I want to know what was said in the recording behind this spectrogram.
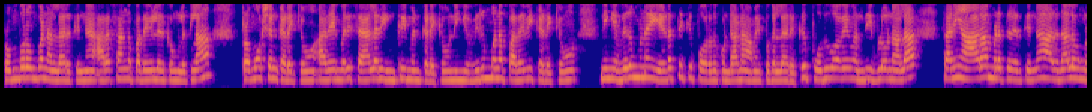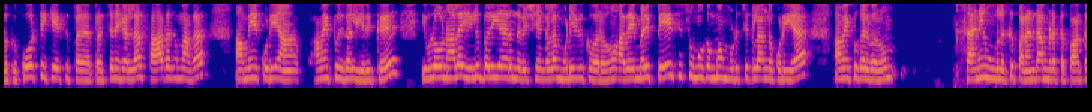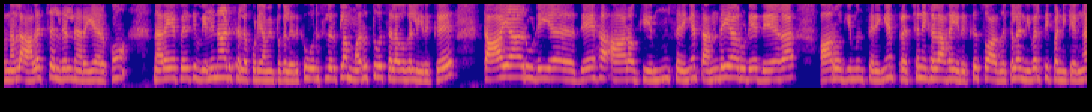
ரொம்ப ரொம்ப நல்லா இருக்குங்க. அரசாங்க பதவியில் இருக்கவங்களுக்குலாம் ப்ரமோஷன் கிடைக்கும். அதே மாதிரி சேலரி இன்க்ரிமெண்ட் கிடைக்கும். நீங்கள் விரும்பின பதவி கிடைக்கும். நீங்கள் விரும்பின இடத்துக்கு போகிறதுக்கு உண்டான அமைப்புகள்லாம் இருக்குது பொதுவாகவே வந்து இவ்வளோ நாளாக சனி ஆறாம் இடத்துல இருக்குங்க. அதனால உங்களுக்கு கோர்ட்டு கேஸு ப பிரச்சனைகள்லாம் சாதகமாக அமையக்கூடிய அமைப்புகள் இருக்குது இவ்வளோ நாளாக இழுபறியாக இருந்த விஷயங்கள்லாம் முடிவுக்கு வரும். அதே மாதிரி பேசி சுமூகமாக முடிச்சுக்கலாங்கக்கூடிய அமைப்புகள் வரும். சனி உங்களுக்கு பன்னெண்டாம் இடத்தை பார்க்கறனால அலைச்சல்கள் நிறையா இருக்கும். நிறைய பேருக்கு வெளிநாடு செல்லக்கூடிய அமைப்புகள் இருக்குது ஒரு சிலருக்குலாம் மருத்துவ செலவுகள் இருக்குது தாயாருடைய தேக ஆரோக்கியமும் சரிங்க. தந்தையாருடைய தேக ஆரோக்கியமும் சரிங்க. பிரச்சனைகளாக இருக்குது ஸோ அதுக்கெல்லாம் நிவர்த்தி பண்ணிக்கோங்க.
